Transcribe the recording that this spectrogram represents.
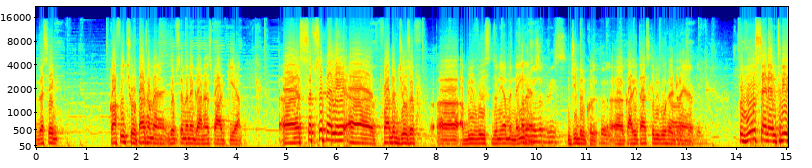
वैसे काफ़ी छोटा था मैं जब से मैंने गाना स्टार्ट किया। आ, सबसे पहले फादर जोसेफ अभी वो इस दुनिया में नहीं है। जी बिल्कुल। कारितास के भी वो हेड हाँ, रहे हैं। तो वो सेंट एंथनी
